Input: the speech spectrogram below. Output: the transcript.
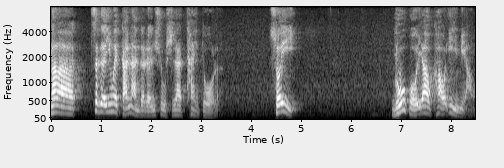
那这个因为感染的人数实在太多了，所以如果要靠疫苗，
